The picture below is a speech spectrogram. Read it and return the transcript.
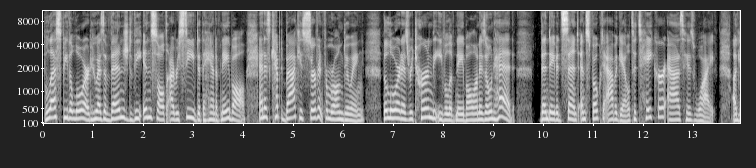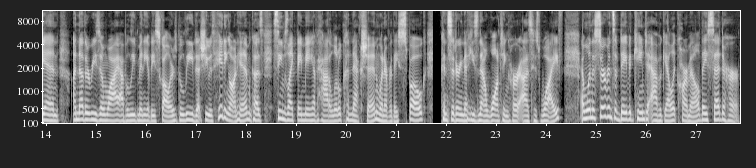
Blessed be the Lord, who has avenged the insult I received at the hand of Nabal, and has kept back his servant from wrongdoing. The Lord has returned the evil of Nabal on his own head. Then David sent and spoke to Abigail to take her as his wife. Again, another reason why I believe many of these scholars believe that she was hitting on him because seems like they may have had a little connection whenever they spoke considering that he's now wanting her as his wife. And when the servants of David came to Abigail at Carmel, they said to her,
